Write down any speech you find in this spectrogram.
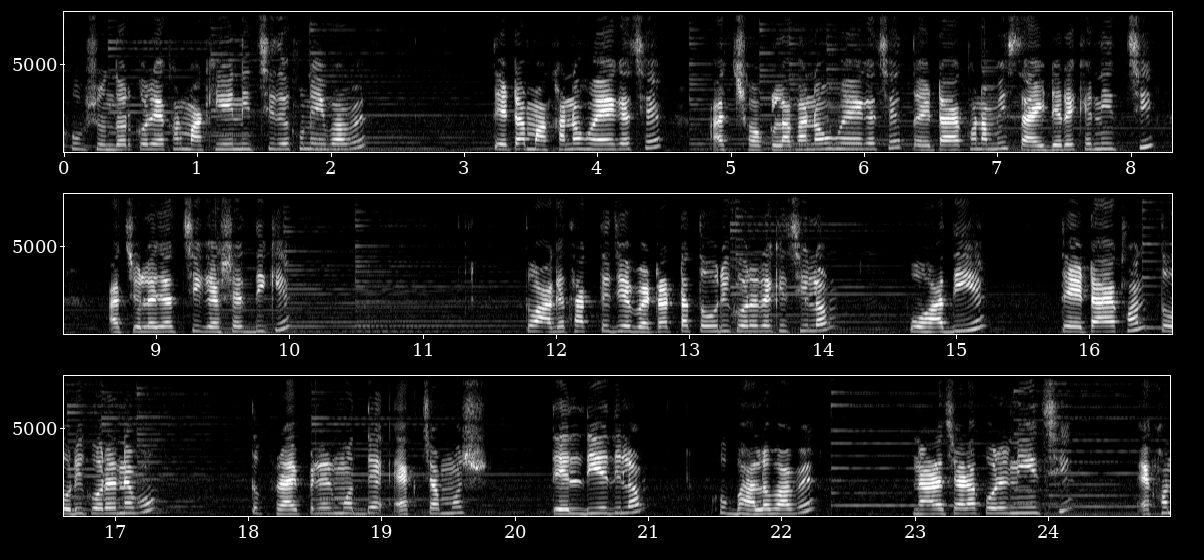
খুব সুন্দর করে এখন মাখিয়ে নিচ্ছি দেখুন এইভাবে। তো এটা মাখানো হয়ে গেছে আর ছক লাগানোও হয়ে গেছে। তো এটা এখন আমি সাইডে রেখে নিচ্ছি আর চলে যাচ্ছি গ্যাসের দিকে। তো আগে থাকতে যে ব্যাটারটা তৈরি করে রেখেছিলাম পোহা দিয়ে তো এটা এখন তৈরি করে নেব। তো ফ্রাই প্যানের মধ্যে এক চামচ তেল দিয়ে দিলাম, খুব ভালোভাবে নাড়াচাড়া করে নিয়েছি। এখন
